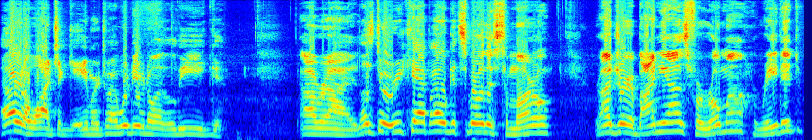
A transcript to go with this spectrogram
I'm gonna watch a game or two. I wouldn't even know what league. All right, let's do a recap. I will get some more of this tomorrow. Roger Ibanez for Roma, rated.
